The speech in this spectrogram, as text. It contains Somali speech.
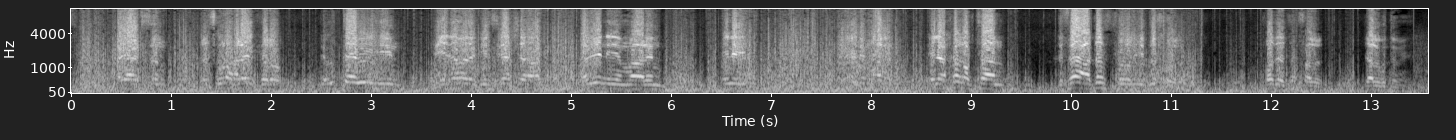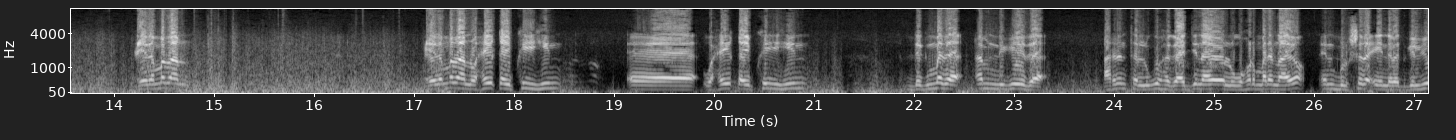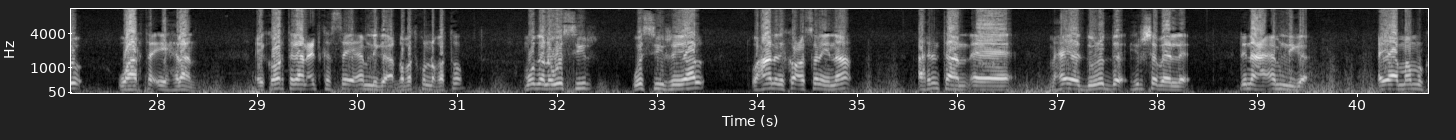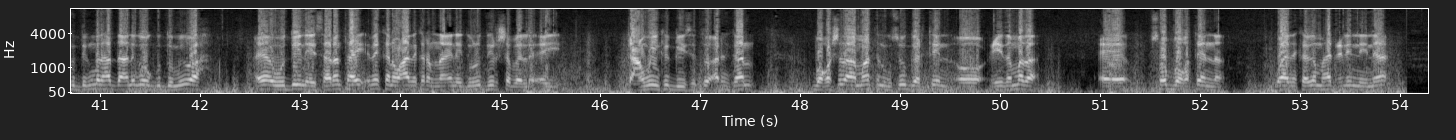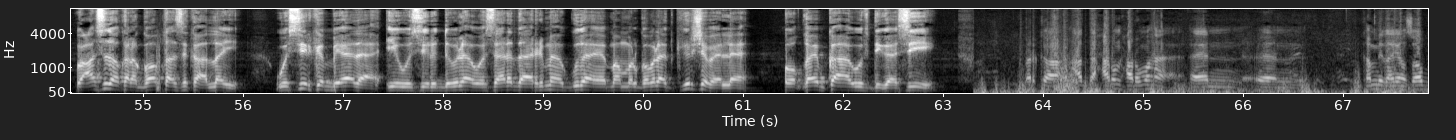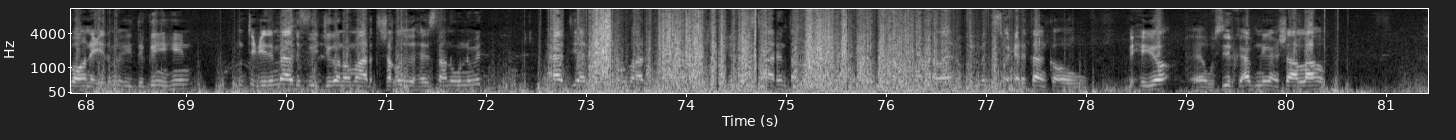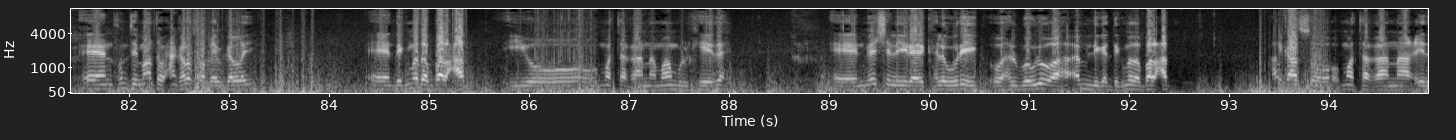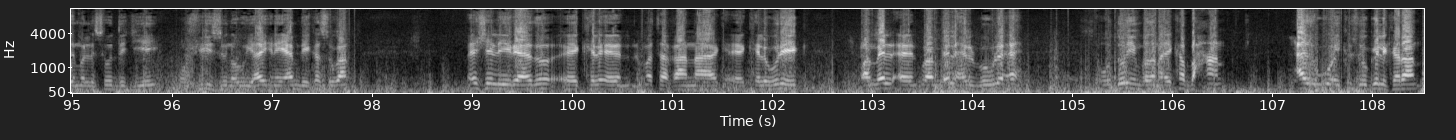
hagaagsan layskula halayn karo ay u taagan yihiin ciidamada geesiyaasha ah habeen iyo maalin. Inay maalin inay ka qabtaan difaaca dadkooda iyo dadkooda. Fadli tafal jalla guddoomiye ciidamadan ciidamadan waxay qayb ka yihiin waxay qayb ka yihiin degmada amnigeeda arrinta lagu hagaajinayo oo lagu hormarinayo in bulshada ay nabadgelyo waarta ay helaan. Ay ka hortagaan cid kasta ee amniga aqabad ku noqoto. Mudana wasiir wasiirayaal waxaan idinka codsanaynaa arrintan maxay ahayd dowladda hirshabeelle dhinaca amniga ayaa maamulka degmada hadda anigoo guddoomiye u ah ayaa awoodeyn ay saaran tahay. Idinkana waxaan idinka rabnaa inay dowladda hirshabeelle ay gacan weyn ka geysato arrinkan booqashada aa maanta nagu soo gaarteen oo ciidamada soo booqateenna waa idinkaga mahad celinaynaa waxaa sidoo kale goobtaasi ka hadlay wasiirka bey-ada iyo wasiiru dowlaha wasaaradda arrimaha gudaha ee maamul goboleedka hirshabelle oo qayb ka ah wafdigaasi. Marka hadda xarun xarumaha ka mid ayaan soo booqnay ciidamadu ay degan yihiin. Runtii ciidamo aad u fiijigan oo maarata shaqadooda haystaan ugu nimid. Aad iyo aad maarata arrinta xiritaanka uu bixiyo wasiirka amniga insha allahu. Runtii maanta waxaan kala soo qayb gallay degmada balcad iyo mataqaanaa maamulkeeda. Meesha la yidhahdo kala wareeg oo halbowlo ah amniga degmada balcad. Halkaasoo mataqaanaa ciidamo la dejiyey qorshihiisuna uu yahay inay amniga ka sugaan. Meesha la yidhaahdo mataqaanaa kala wareeg waa meel waa meel halbowlo ah. Waddooyin badan ay ka baxaan cadowgu ay ku soo geli karaan.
